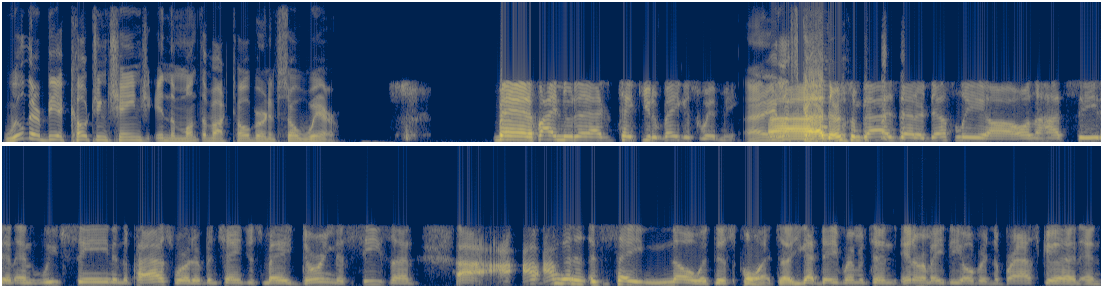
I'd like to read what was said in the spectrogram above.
Will there be a coaching change in the month of October, and if so, where? Man, if I knew that, I'd take you to Vegas with me. Hey, let's go. Uh, there's some guys that are definitely uh, on the hot seat, and, and we've seen in the past where there have been changes made during the season uh, I, I'm going to say no at this point. Uh, you got Dave Rimington, interim AD over at Nebraska, and, and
